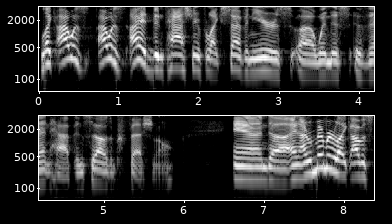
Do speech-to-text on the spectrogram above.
like I was, I was, I had been pastoring for like seven years uh, when this event happened, so I was a professional. And, uh, and I remember like I was,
